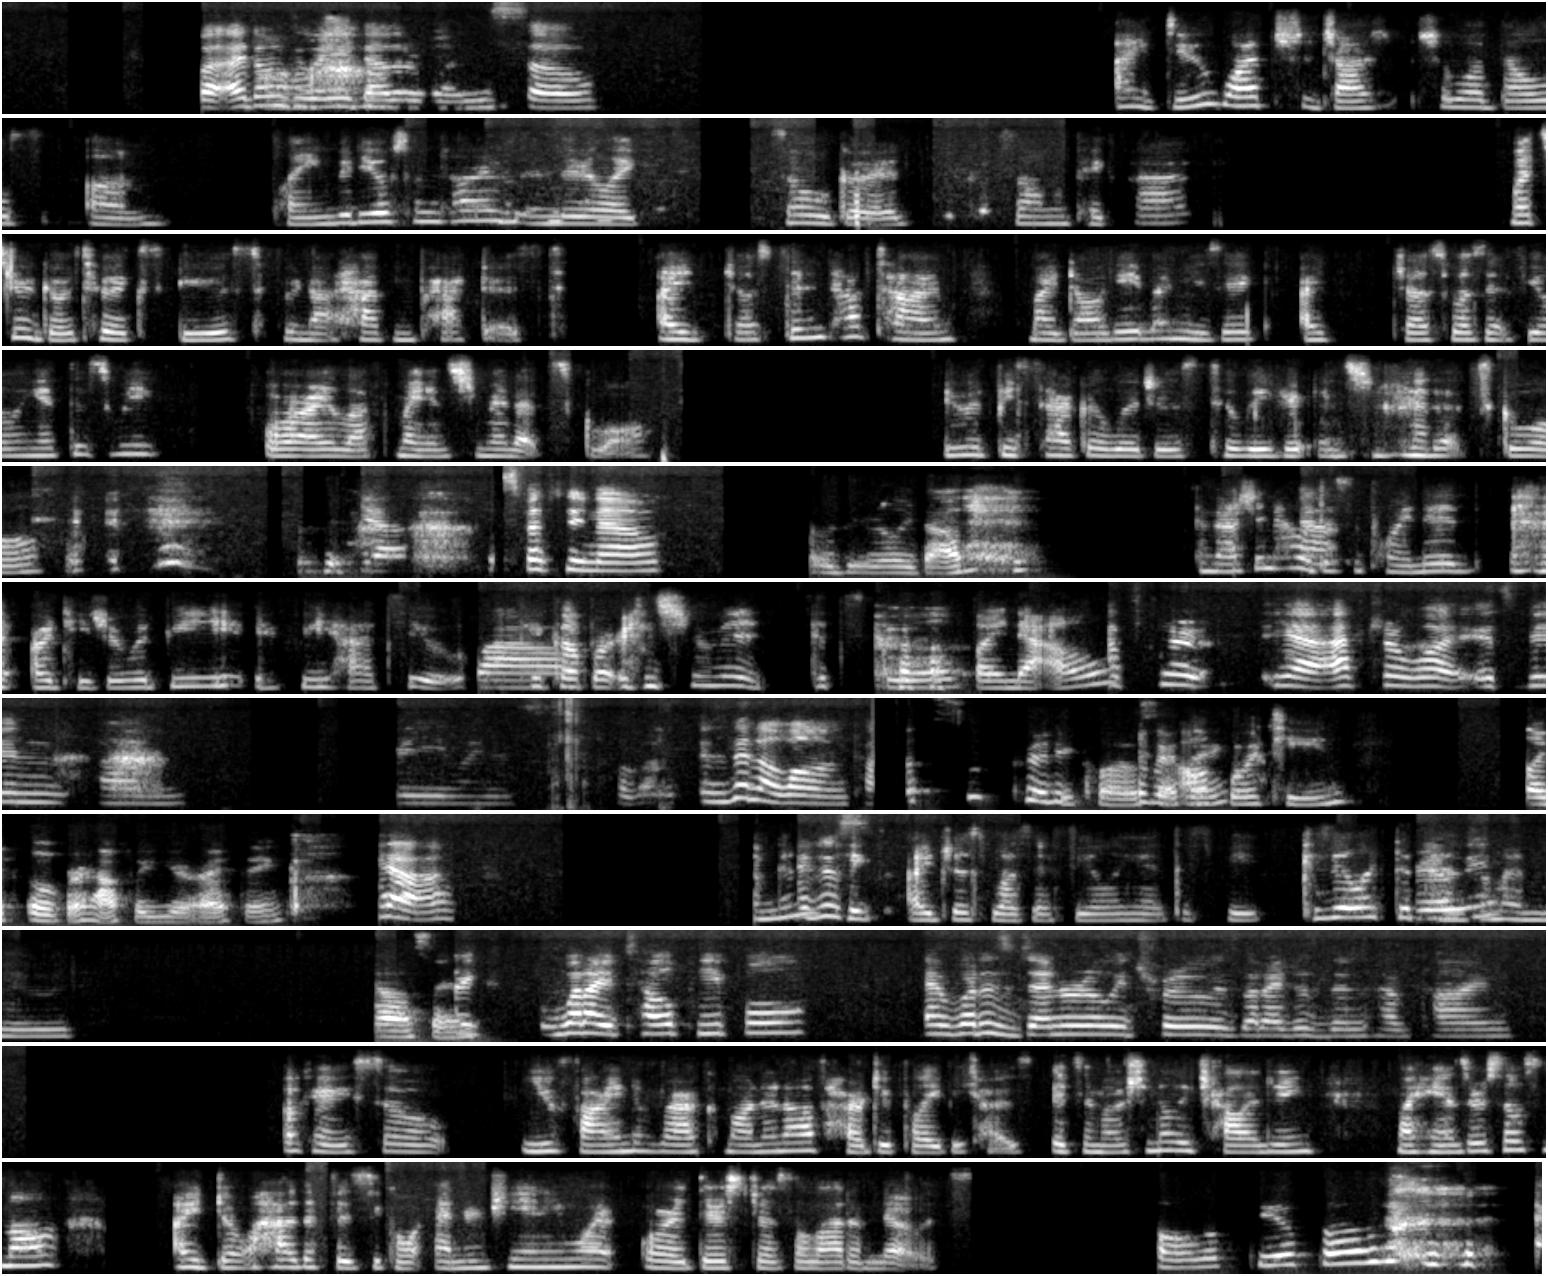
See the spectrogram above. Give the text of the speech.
But I don't do any of the other ones, so I do watch Joshua Bell's um playing videos sometimes, and they're like so good. So I'm gonna pick that. What's your go-to excuse for not having practiced? I just didn't have time. My dog ate my music. I just wasn't feeling it this week, or I left my instrument at school. It would be sacrilegious to leave your instrument at school. Yeah, especially now. That would be really bad. Imagine how Yeah. disappointed our teacher would be if we had to Wow. pick up our instrument at school by now. After yeah, after what? It's been um three minus hold on. It's been a long time. That's pretty close, We're I all think. 14. Like over half a year, I think. Yeah. I'm gonna I just- pick I just wasn't feeling it this week because it like depends Really? on my mood. Yeah, same. Like- what I tell people and what is generally true is that I just didn't have time. Okay, so you find Rachmaninoff hard to play because it's emotionally challenging. My hands are so small. I don't have the physical energy anymore, or there's just a lot of notes. All of the above.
